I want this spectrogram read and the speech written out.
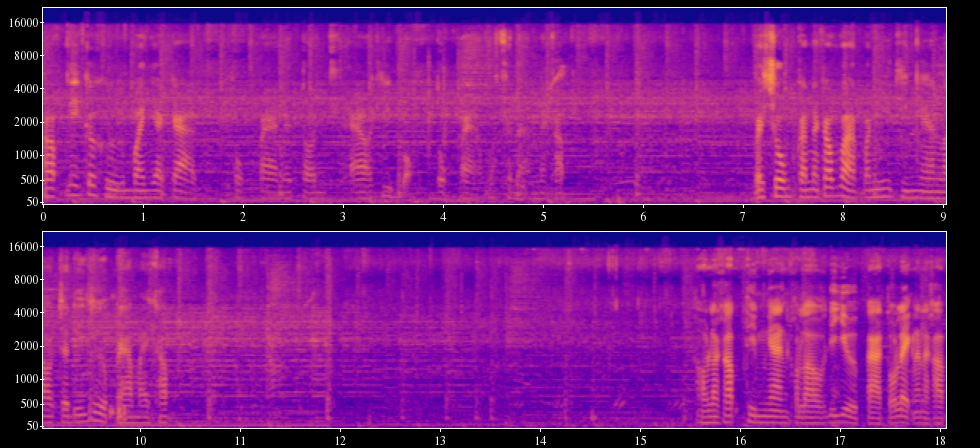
ครับนี่ก็คือบรรยากาศ ตกปลาในตอนเช้าที่บ่อตกปลาวัฒนานนะครับ ไปชมกันนะครับว่าวันนี้ทีมงานเราจะได้เยอะปลาไหมครับ เอาละครับทีมงานของเราได้เยอะปลาตัวแรกนั่นแหละครับ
